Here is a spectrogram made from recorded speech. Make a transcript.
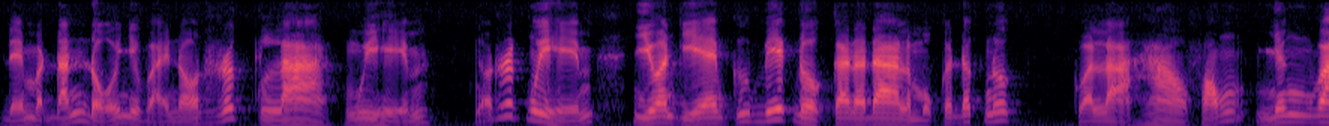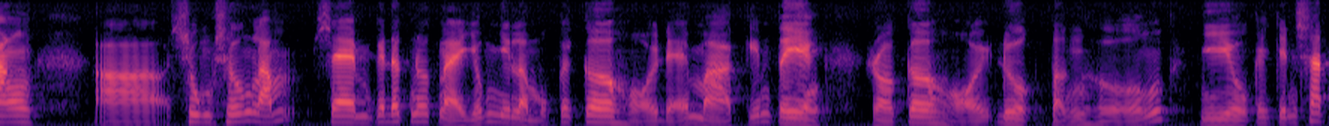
để mà đánh đổi như vậy nó rất là nguy hiểm. Nó rất nguy hiểm. Nhiều anh chị em cứ biết được Canada là một cái đất nước gọi là hào phóng nhân văn à, sung sướng lắm. Xem cái đất nước này giống như là một cái cơ hội để mà kiếm tiền rồi cơ hội được tận hưởng nhiều cái chính sách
